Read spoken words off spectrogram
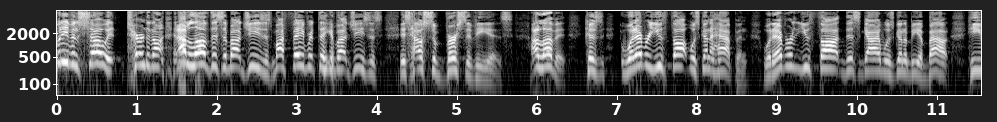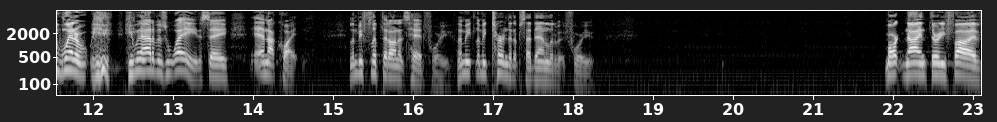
But even so, it turned it on. And I love this about Jesus. My favorite thing about Jesus is how subversive he is. I love it because whatever you thought was going to happen, whatever you thought this guy was going to be about, he went, he, he went out of his way to say, eh, not quite. Let me flip that on its head for you. Let me, let me turn that upside down a little bit for you. Mark 9:35,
